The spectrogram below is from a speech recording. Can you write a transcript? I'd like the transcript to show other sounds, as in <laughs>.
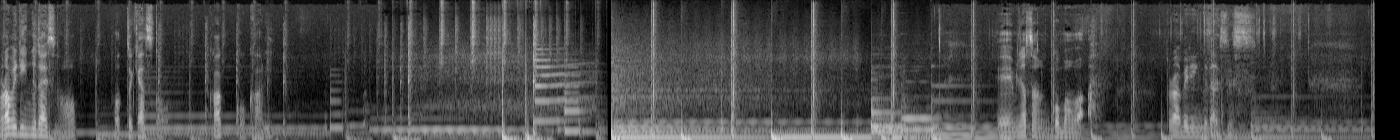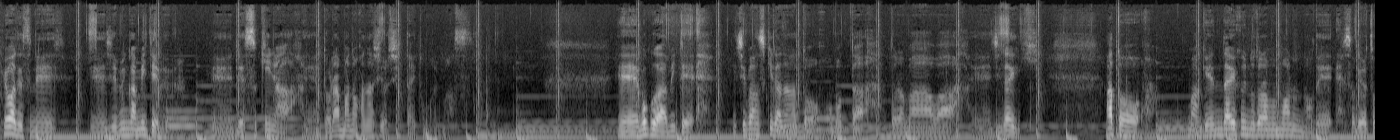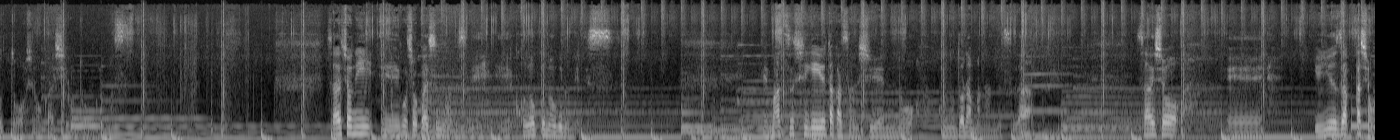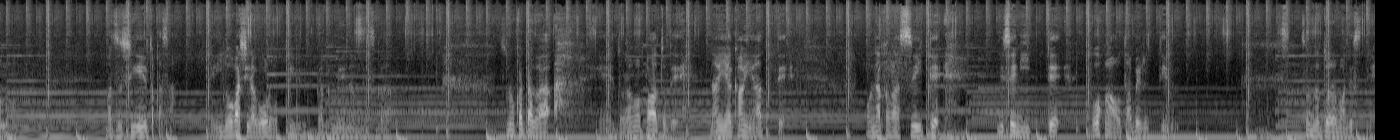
トラベリングダイスのポッドキャスト。かっこ仮。えー、皆さんこんばんは。トラベリングダイスです。今日はですね、えー、自分が見てる、えー、で好きな、えー、ドラマの話をしたいと思います。えー、僕が見て一番好きだなと思ったドラマは、えー、時代劇。あとまあ現代風のドラマもあるのでそれをちょっと紹介しようと思います。最初に、えー、ご紹介するのはですね「えー、孤独のグルメ」です、松重豊さん主演のこのドラマなんですが最初えー、輸入雑貨商の松重豊さん井の頭五郎っていう役名なんですがその方が、えー、ドラマパートでなんやかんやあってお腹が空いて店に行ってご飯を食べるっていうそんなドラマですね。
